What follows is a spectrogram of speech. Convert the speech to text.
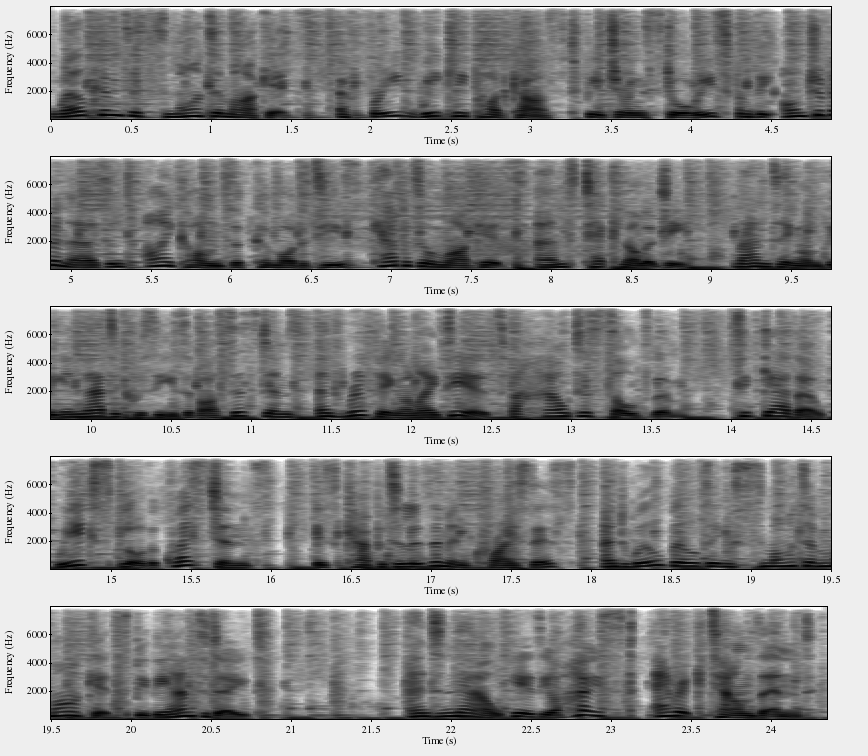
Welcome to Smarter Markets, a free weekly podcast featuring stories from the entrepreneurs and icons of commodities, capital markets, and technology, ranting on the inadequacies of our systems and riffing on ideas for how to solve them. Together, we explore the questions Is capitalism in crisis? And will building smarter markets be the antidote? And now, here's your host, Erik Townsend.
